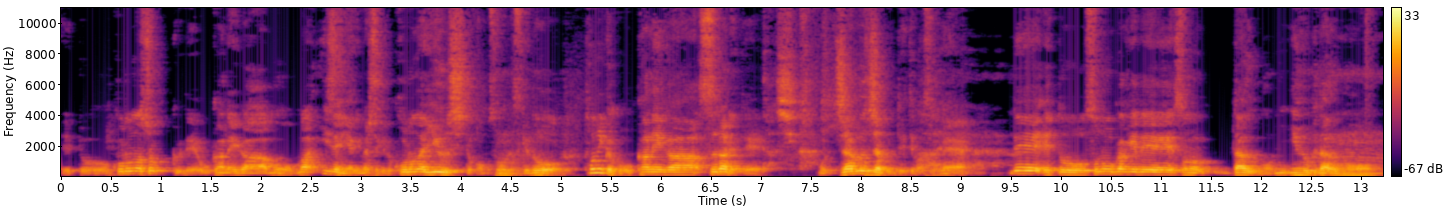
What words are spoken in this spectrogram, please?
えっと、コロナショックでお金がもう、まあ以前やりましたけど、コロナ融資とかもそうですけど、とにかくお金がすられて、確もうジャブジャブ出てますよね。はいはいはいで、えっと、そのおかげで、そのダウも、ニューヨークダウも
